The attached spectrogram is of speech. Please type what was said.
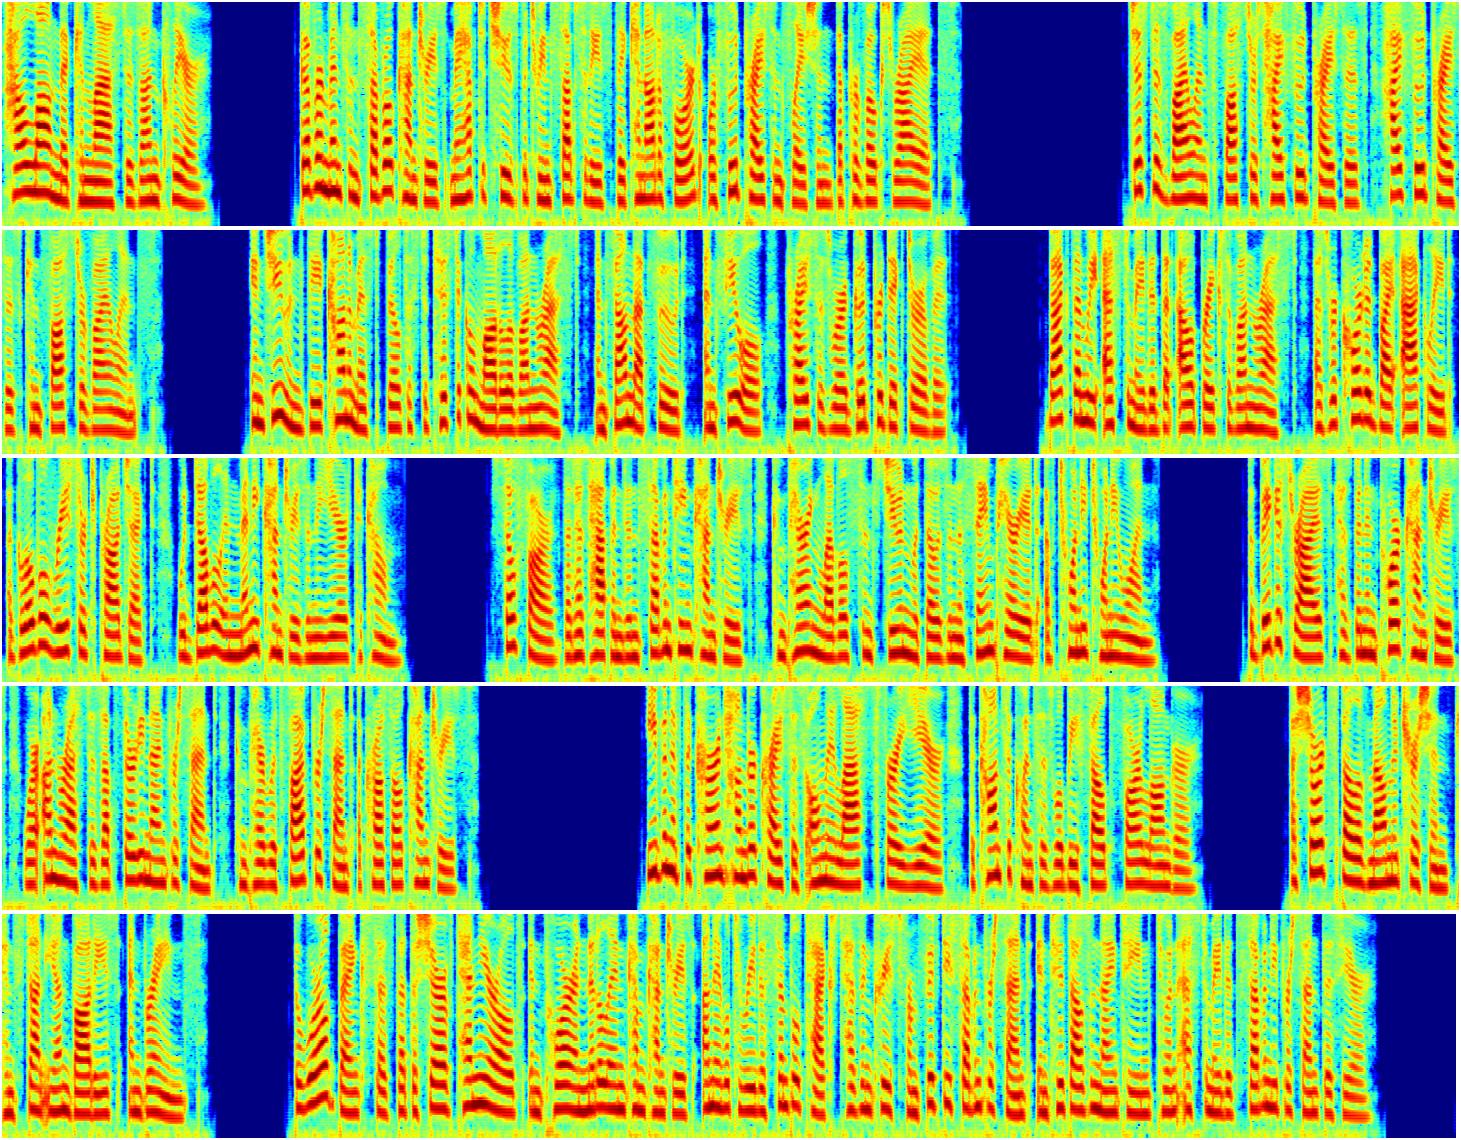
How long that can last is unclear. Governments in several countries may have to choose between subsidies they cannot afford or food price inflation that provokes riots. Just as violence fosters high food prices, high food prices can foster violence. In June, The Economist built a statistical model of unrest and found that food and fuel prices were a good predictor of it. Back then, we estimated that outbreaks of unrest, as recorded by ACLED, a global research project, would double in many countries in the year to come. So far, that has happened in 17 countries, comparing levels since June with those in the same period of 2021. The biggest rise has been in poor countries, where unrest is up 39%, compared with 5% across all countries. Even if the current hunger crisis only lasts for a year, the consequences will be felt far longer. A short spell of malnutrition can stunt young bodies and brains. The World Bank says that the share of 10 year olds in poor and middle income countries unable to read a simple text has increased from 57% in 2019 to an estimated 70% this year.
